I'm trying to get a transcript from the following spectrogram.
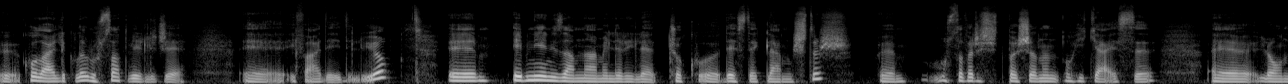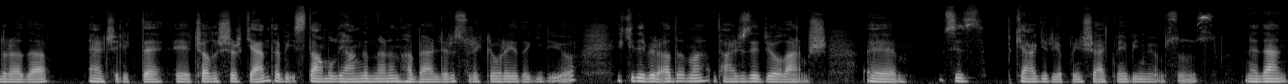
e, kolaylıkla ruhsat verileceği e, ifade ediliyor. E, Ebniye nizamnameleriyle çok e, desteklenmiştir. E, Mustafa Reşit Paşa'nın o hikayesi e, Londra'da elçilikte çalışırken tabi İstanbul yangınlarının haberleri sürekli oraya da gidiyor. İkide bir adama taciz ediyorlarmış. Siz kagir yapı inşa etmeyi bilmiyor musunuz? Neden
